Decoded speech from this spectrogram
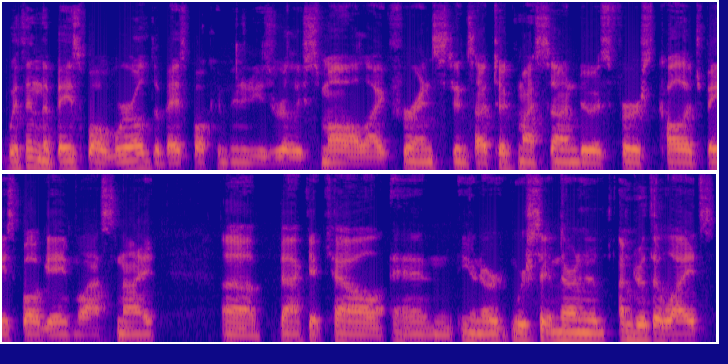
within the baseball world the baseball community is really small. Like for instance i took my son to his first college baseball game last night uh, back at Cal, and you know we're sitting there under, under the lights.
